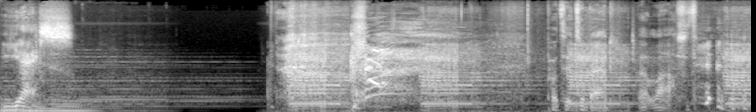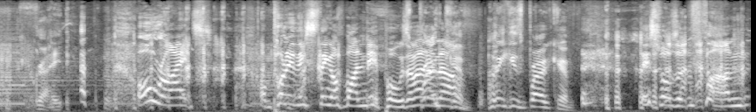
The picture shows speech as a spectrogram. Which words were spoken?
Yes. Put it to bed at last. Great. All right, I'm pulling this thing off my nipples. I've had Broken. enough. I think it's broken. This wasn't fun.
